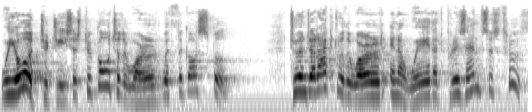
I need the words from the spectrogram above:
We owe it to Jesus to go to the world with the gospel, to interact with the world in a way that presents His truth,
